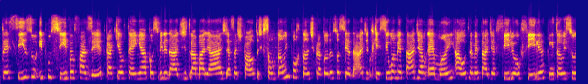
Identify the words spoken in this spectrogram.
preciso e possível fazer para que eu tenha a possibilidade de trabalhar essas pautas que são tão importantes para toda a sociedade, porque se uma metade é mãe, a outra metade é filho ou filha, então isso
